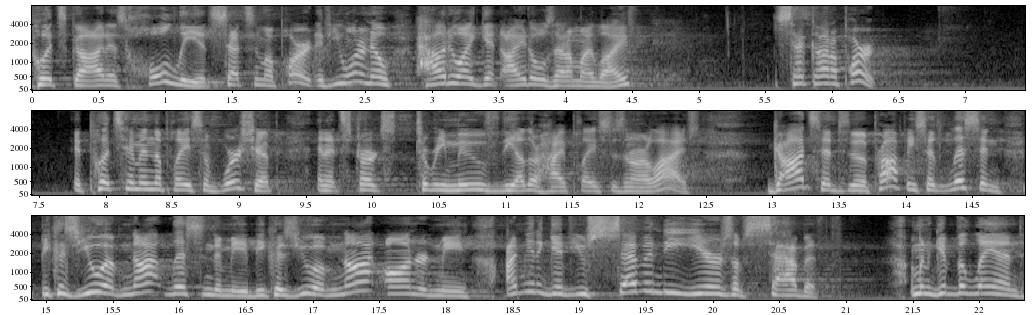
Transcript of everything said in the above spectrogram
puts God as holy, it sets him apart. If you want to know how do I get idols out of my life, set God apart. It puts him in the place of worship and it starts to remove the other high places in our lives. God said to the prophet, He said, Listen, because you have not listened to me, because you have not honored me, I'm going to give you 70 years of Sabbath. I'm going to give the land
